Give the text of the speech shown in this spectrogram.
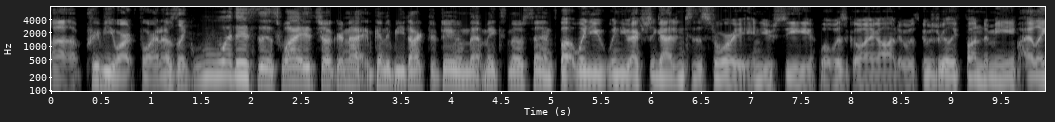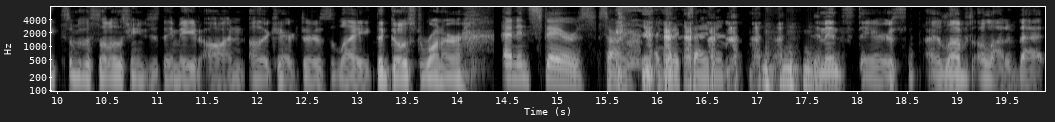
uh preview art for it. I was like, what is this? Why is Juggernaut going to be Doctor Doom? That makes no sense. But when you when you actually got into the story and you see what was going on, it was it was really fun to me. I liked some of the subtle changes they made on other characters like the Ghost Runner And in stairs. Sorry, I get excited. and in stairs. I loved a lot of that.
